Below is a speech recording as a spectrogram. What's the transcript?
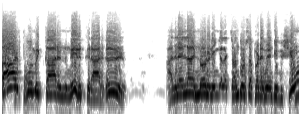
பார் பெர்மிட்காரனுங்க இருக்கிறார்கள். அதுல எல்லாம் இன்னொரு நீங்கள சந்தோஷப்பட வேண்டிய விஷயம்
